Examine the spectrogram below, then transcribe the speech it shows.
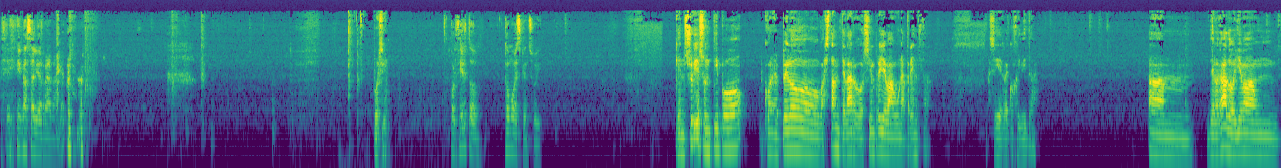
y me ha salido rana, ¿no? Pues sí. Por cierto, ¿cómo es Kensui? Kensui es un tipo con el pelo bastante largo, siempre lleva una trenza. Así, recogidita. Delgado, lleva un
